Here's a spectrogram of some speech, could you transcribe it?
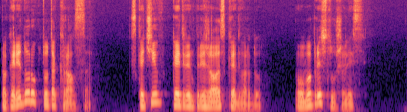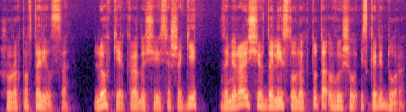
По коридору кто-то крался. Скочив, Кэтрин прижалась к Эдварду. Оба прислушались. Шорох повторился. Легкие, крадущиеся шаги, замирающие вдали, словно кто-то вышел из коридора.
